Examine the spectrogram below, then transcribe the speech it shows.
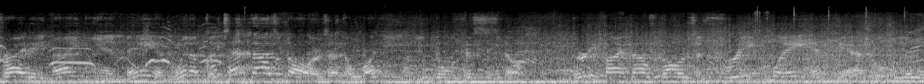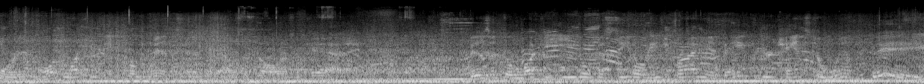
Friday night win up to $10,000 at the Lucky Eagle Casino. $35,000 in free play and cash will be awarded. One lucky people win $10,000 in cash. Visit the Lucky Eagle Casino each Friday in May for your chance to win big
